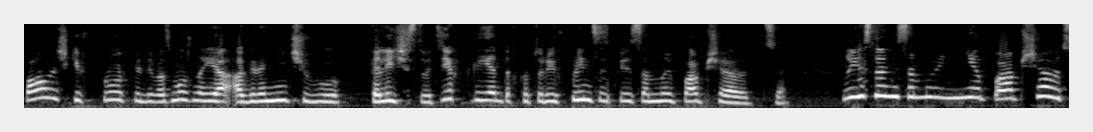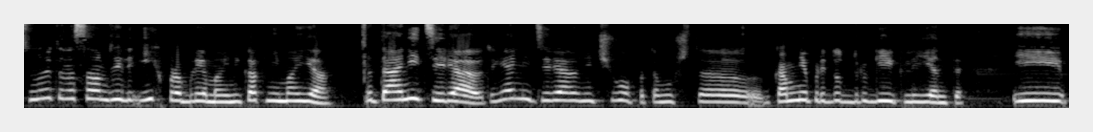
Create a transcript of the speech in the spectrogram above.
палочки в профиле, возможно, я ограничиваю количество тех клиентов, которые, в принципе, со мной пообщаются. Но если они со мной не пообщаются, ну это на самом деле их проблема и никак не моя. Это они теряют, я не теряю ничего, потому что ко мне придут другие клиенты. И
